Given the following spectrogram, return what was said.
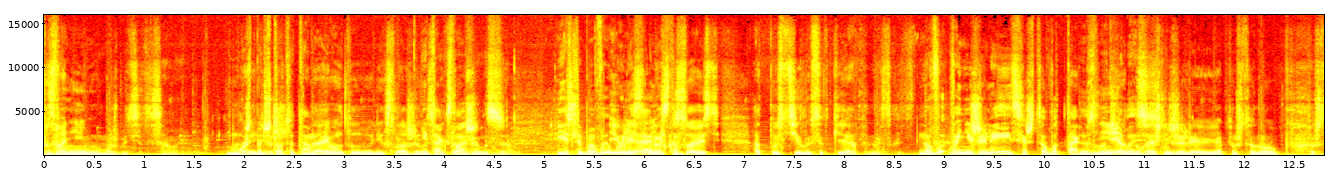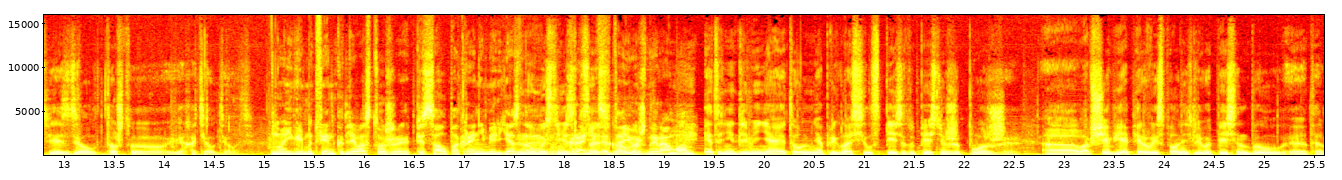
Позвони ему, может быть, это самое. Может быть, что-то там. Да, и вот у них сложилось. И так сложилось. Да. Если бы вы и были солистом... совесть отпустила все-таки. Я, сказать, Но вы, вы не жалеете, что вот так Нет, случилось? ну, конечно, не жалею. Я потому что, ну, потому что я сделал то, что я хотел делать. Но Игорь Матвенко для вас тоже писал, по крайней мере, я знаю, ну, мы с ним «Граница таежный роман». Это не для меня. Это он меня пригласил спеть эту песню уже позже. А, вообще, я первый исполнитель его песен был. Это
